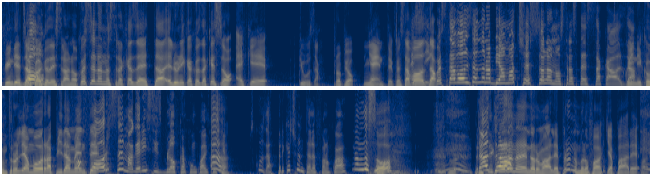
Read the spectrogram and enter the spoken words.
Quindi è già Boh. qualcosa di strano. Questa è la nostra casetta. E l'unica cosa che so è che è chiusa. Proprio niente. Questa Eh sì, volta. questa volta non abbiamo accesso alla nostra stessa casa. Quindi controlliamo rapidamente. O forse magari si sblocca con qualche. Ah. Scusa, perché c'è un telefono qua? Non lo so. No, Pronto? sicuro non è normale, però non me lo fa acchiappare. Porca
